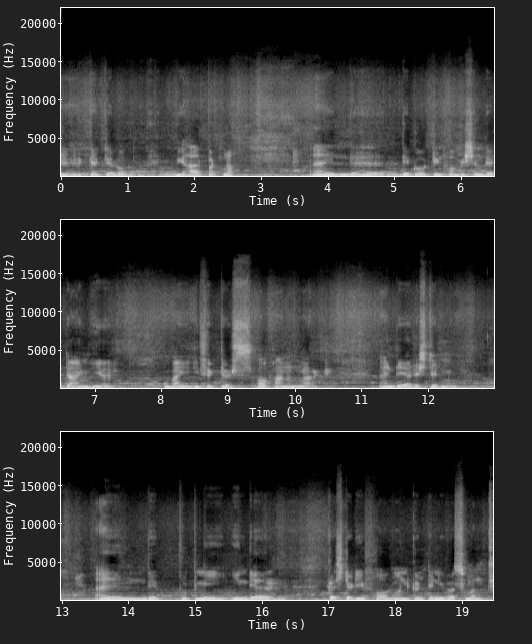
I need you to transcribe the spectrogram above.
uh, capital of Bihar, Patna. And uh, they got information that I am here by defectors of Anand Marg and they arrested me and they put me in their custody for one continuous month.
